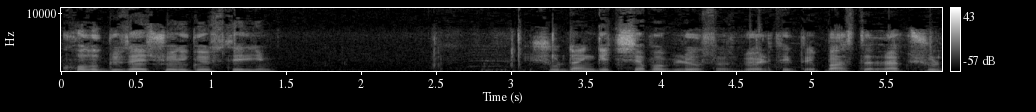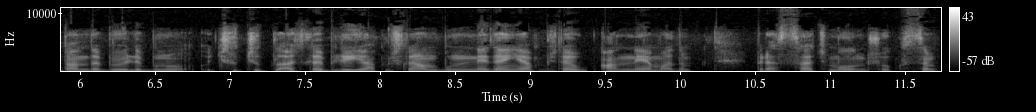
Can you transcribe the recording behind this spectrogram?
Kolu güzel şöyle göstereyim. Şuradan geçiş yapabiliyorsunuz böyle tek tek bastırarak. Şuradan da böyle bunu çıt çıtlı açılabilir yapmışlar ama bunu neden yapmışlar anlayamadım. Biraz saçma olmuş o kısım.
